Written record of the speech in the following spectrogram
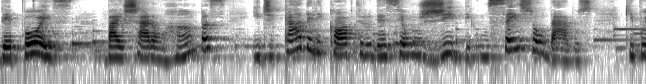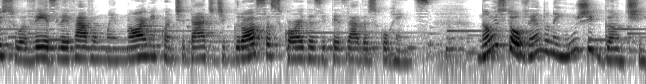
Depois baixaram rampas e de cada helicóptero desceu um jipe com seis soldados, que por sua vez levavam uma enorme quantidade de grossas cordas e pesadas correntes. Não estou vendo nenhum gigante,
